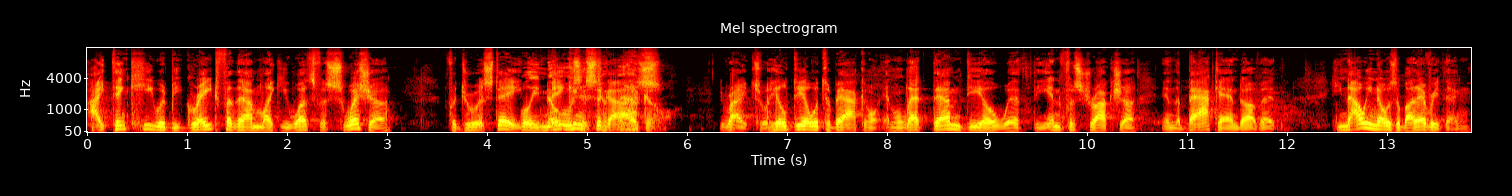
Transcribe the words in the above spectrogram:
I think he would be great for them like he was for Swisher for Drew Estate. Well, he knows making cigars. tobacco. Right. So he'll deal with tobacco and let them deal with the infrastructure in the back end of it. He now he knows about everything.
